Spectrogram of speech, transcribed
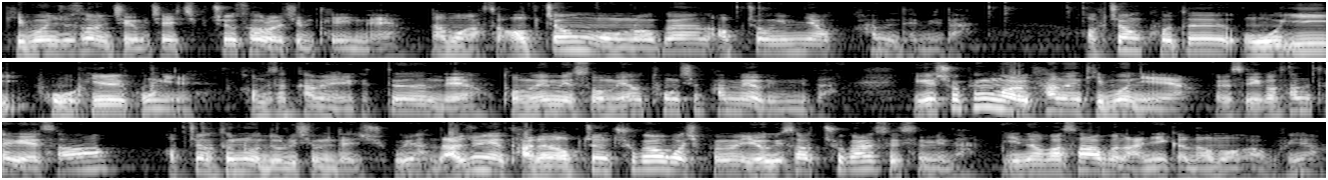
기본 주소는 지금 제 집 주소로 지금 돼 있네요. 넘어가서 업종 목록은 업종 입력하면 됩니다. 업종 코드 525101 검색하면 이렇게 뜨는데요. 도매 및 소매업 통신 판매업입니다. 이게 쇼핑몰 하는 기본이에요. 그래서 이거 선택해서 업종 등록 누르시면 되시고요. 나중에 다른 업종 추가하고 싶으면 여기서 추가할 수 있습니다. 인허가 사업은 아니니까 넘어가고요.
